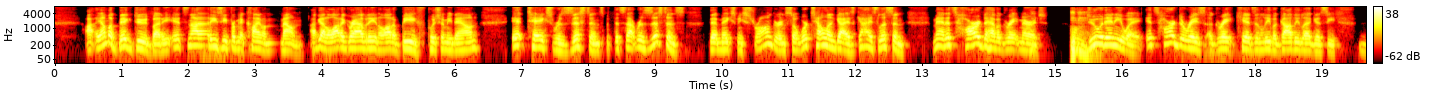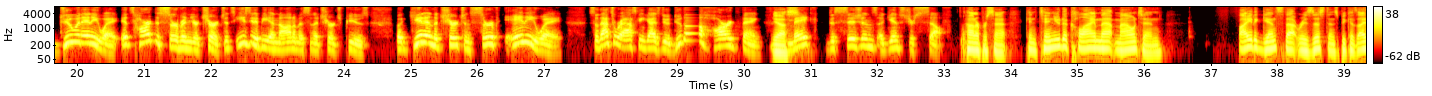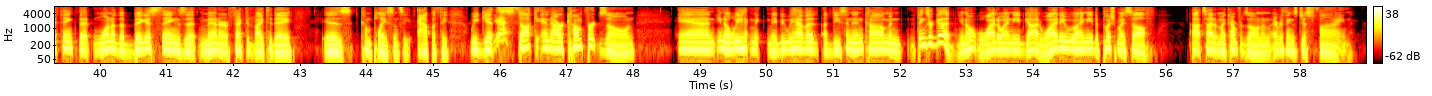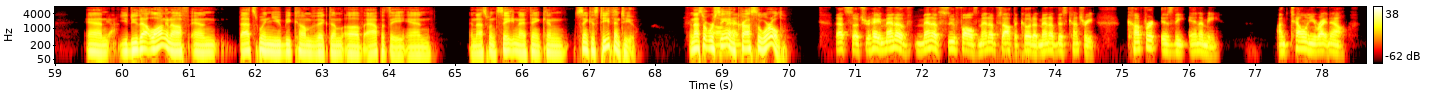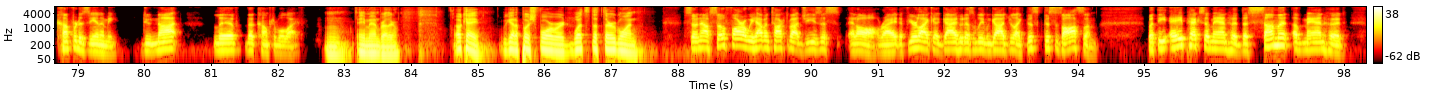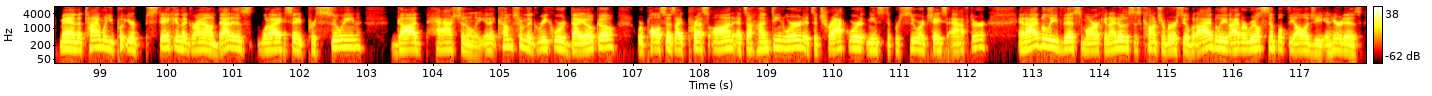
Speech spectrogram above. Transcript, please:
I, am a big dude, buddy. It's not easy for me to climb a mountain. I've got a lot of gravity and a lot of beef pushing me down. It takes resistance, but it's that resistance that makes me stronger. And so we're telling guys, guys, listen, man, it's hard to have a great marriage. Do it anyway. It's hard to raise a great kids and leave a godly legacy. Do it anyway. It's hard to serve in your church. It's easy to be anonymous in the church pews, but get in the church and serve anyway. So that's what we're asking you guys do. Do the hard thing. Yes. Make decisions against yourself. 100%. Continue to climb that mountain. Fight against that resistance because I think that one of the biggest things that men are affected by today is complacency, apathy. We get yes. stuck in our comfort zone and you know we maybe we have a, a decent income and things are good you know why do i need god why do i need to push myself outside of my comfort zone and everything's just fine. And yeah. you do that long enough and that's when you become victim of apathy and and that's when Satan I think can sink his teeth into you. And that's what we're oh, seeing man. across the world. That's so true. Hey, men of men of Sioux Falls, men of South Dakota, men of this country, comfort is the enemy. I'm telling you right now, comfort is the enemy. Do not live the comfortable life. Mm, amen, brother. Okay, we got to push forward. What's the third one? So now, so far, we haven't talked about Jesus at all, right? If you're like a guy who doesn't believe in God, you're like, this, this is awesome. But the apex of manhood, the summit of manhood, man, the time when you put your stake in the ground, that is what I say pursuing God passionately. And it comes from the Greek word dioko, where Paul says, I press on. It's a hunting word, it's a track word. It means to pursue or chase after. And I believe this, Mark, and I know this is controversial, but I believe I have a real simple theology, and here it is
